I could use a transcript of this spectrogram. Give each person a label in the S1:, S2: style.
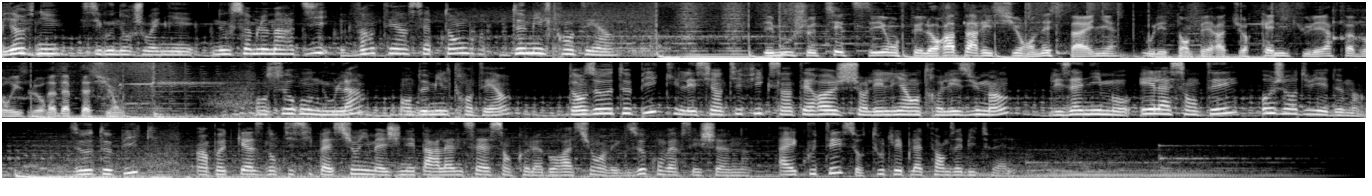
S1: Bienvenue si vous nous rejoignez. Nous sommes le mardi 21 septembre 2031.
S2: Les mouches tsetse ont fait leur apparition en Espagne, où les températures caniculaires favorisent leur adaptation.
S1: En serons-nous là, en 2031 Dans Zootopic, les scientifiques s'interrogent sur les liens entre les humains, les animaux et la santé, aujourd'hui et demain. Zootopic, un podcast d'anticipation imaginé par l'ANSES en collaboration avec The Conversation, à écouter sur toutes les plateformes habituelles.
